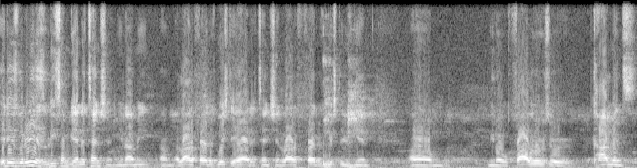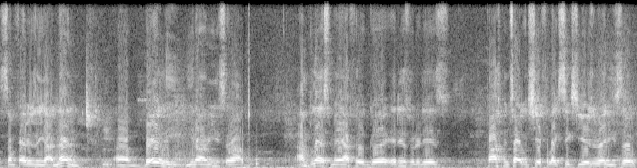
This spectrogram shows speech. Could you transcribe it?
it is what it is. At least I'm getting attention. You know what I mean? Um, a lot of fighters wish they had attention. A lot of fighters wish they were getting, um, you know, followers or comments. Some fighters ain't got none, um, barely. You know what I mean? So I'm, I'm blessed, man. I feel good. It is what it is. Pop's been talking shit for like six years already, so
